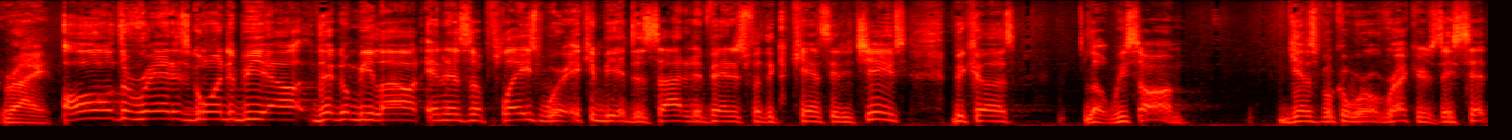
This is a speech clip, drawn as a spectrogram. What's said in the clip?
Right. All the red is going to be out. They're going to be loud, and it's a place where it can be a decided advantage for the Kansas City Chiefs because, look, we saw them. Guinness Book of World Records, they set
